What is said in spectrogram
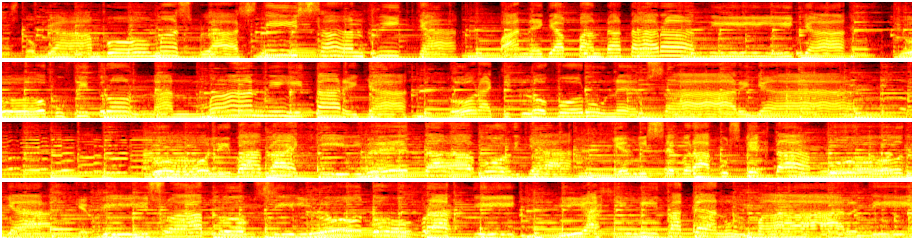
Στον κάμπο μας βλαστήσαν φύκια Πάνε για πάντα τα ραδίκια Κι όπου φυτρώναν μανιτάρια Τώρα κυκλοφορούνε ψάρια το λιβαδάκι με τα πόδια γέμισε βράχους και χταπόδια και πίσω από το ψηλό το φράχτη οι αχινοί θα κάνουν πάρτι.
